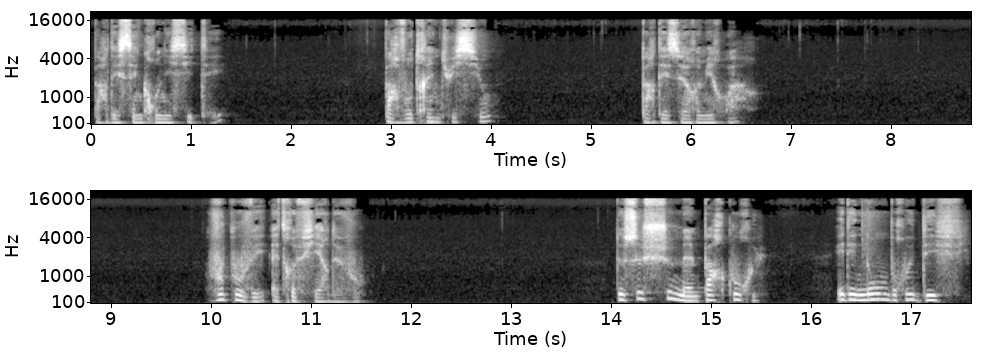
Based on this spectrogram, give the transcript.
par des synchronicités, par votre intuition, par des heures miroirs. Vous pouvez être fier de vous, de ce chemin parcouru et des nombreux défis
